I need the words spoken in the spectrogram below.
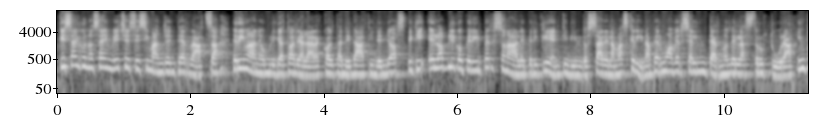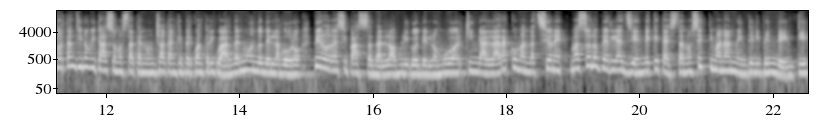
che salgono 6 invece se si mangia in terrazza. Rimane obbligatoria la raccolta dei dati degli ospiti e l'obbligo per il personale e per i clienti di indossare la mascherina per muoversi all'interno della struttura. Importanti novità sono state annunciate anche per quanto riguarda il mondo del lavoro. Per ora si passa dall'obbligo dell'home working alla raccomandazione ma solo per le aziende che testano settimanalmente dipendenti.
